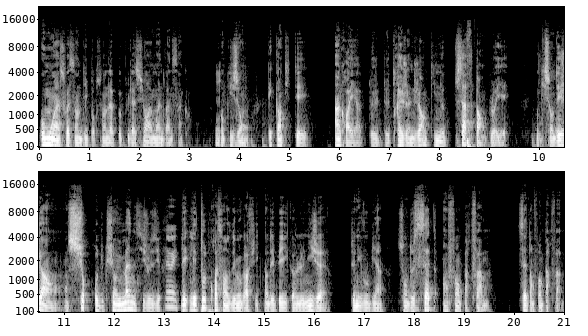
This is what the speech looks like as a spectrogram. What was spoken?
au moins 70% de la population a moins de 25 ans. Mm. Donc ils ont des quantités incroyables de très jeunes gens qui ne savent pas employer donc ils sont déjà en, surproduction humaine, si j'ose dire. Les, taux de croissance démographique dans des pays comme le Niger, tenez-vous bien, sont de 7 enfants par femme. 7 enfants par femme.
